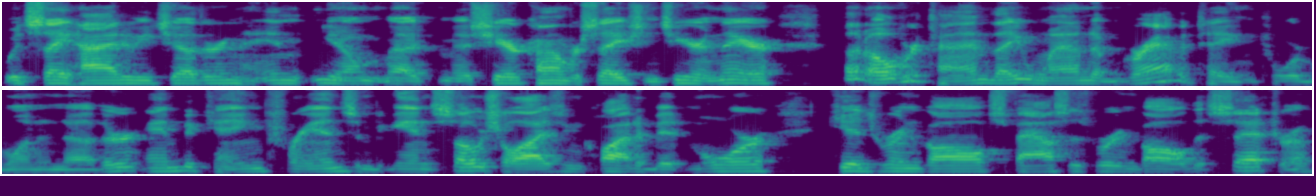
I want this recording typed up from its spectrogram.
would say hi to each other and, and you know uh, share conversations here and there. But over time they wound up gravitating toward one another and became friends and began socializing quite a bit more. Kids were involved spouses were involved etc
